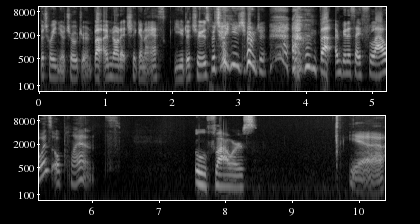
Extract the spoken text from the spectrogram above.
between your children, but I'm not actually going to ask you to choose between your children. Um, but I'm going to say flowers or plants. Ooh, flowers. Yeah,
